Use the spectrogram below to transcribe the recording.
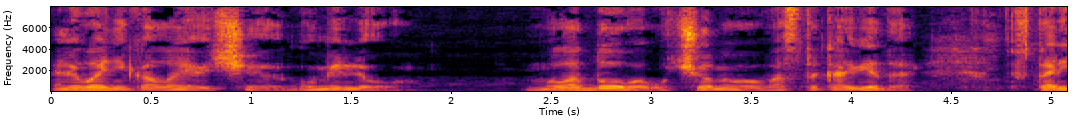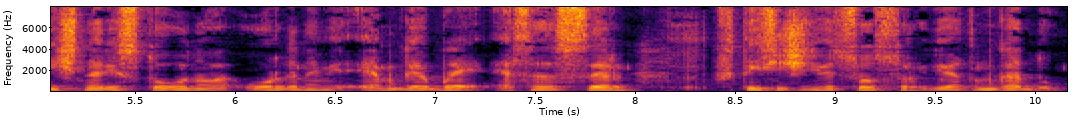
Льва Николаевича Гумилева, молодого ученого-востоковеда, вторично арестованного органами МГБ СССР в 1949 году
